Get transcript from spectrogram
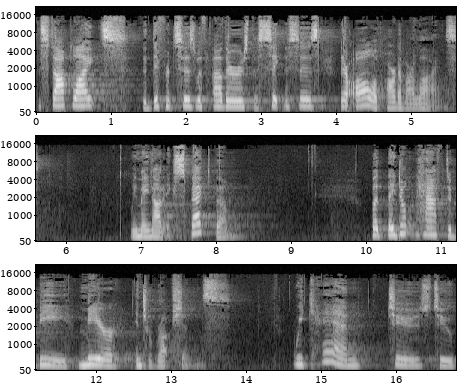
The stoplights, the differences with others, the sicknesses, they're all a part of our lives. We may not expect them, but they don't have to be mere interruptions. We can choose to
